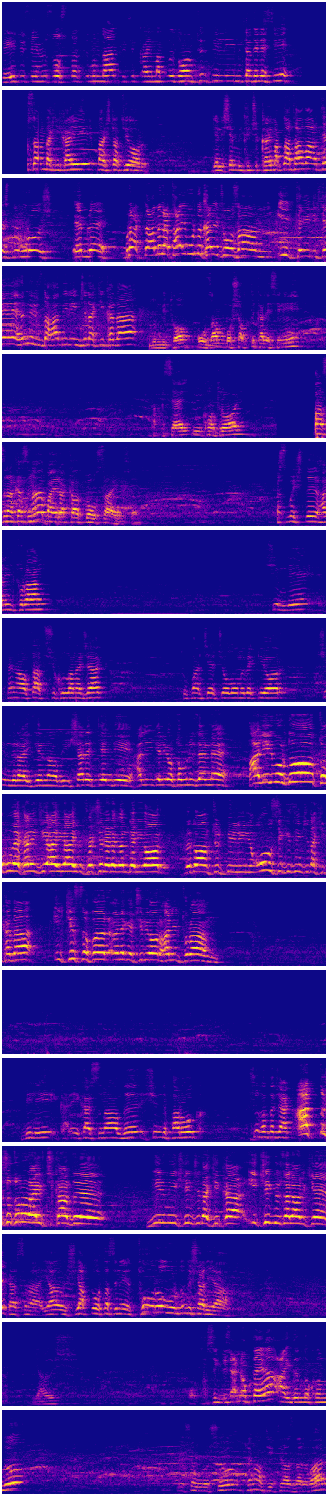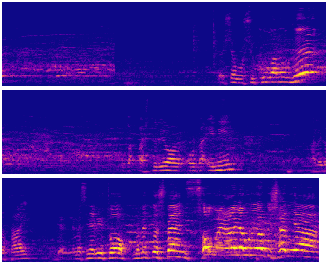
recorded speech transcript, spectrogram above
Şehit Hüseyin Rus Stadyumundan küçük kaymaklı Doğan Türk Birliği mücadelesi 90 dakikayı başlatıyor. Gelişen bir küçük kaymaklı hata var. Ters bir vuruş. Emre bıraktı. Ahmet Atay vurdu kaleci Ozan. İlk tehlike henüz daha birinci dakikada. Uzun bir top. Ozan boşalttı kalesini. Tansel iyi kontrol. Pasın arkasına bayrak kalktı offside. Basmıştı Halil Turan. Şimdi penaltı atışı kullanacak. Tufan Çerçioğlu onu bekliyor. Şimdi Raif yerini aldı. İşaret geldi. Halil geliyor topun üzerine. Halil vurdu. Topu ve kaleciyi ayrı ayrı köşelere gönderiyor. Ve Doğan Türk Birliği'ni 18. dakikada 2-0 öne geçiriyor Halil Turan. Billy kaleyi karşısına aldı. Şimdi Faruk şut atacak. Attı şutunu Raif çıkardı. 22. dakika iki güzel hareket. Karşısına Yağış yaptı ortasını. Tuğrul vurdu dışarıya. Yağış. Ortası güzel noktaya. Aydın dokundu. Köşe vuruşu. Penaltı itirazları var. Köşe vuruşu kullanıldı. Uzaklaştırıyor orada Emin. Ahmet Atay derinlemesine bir top. Mehmet Göçmen sol ayağıyla vuruyor dışarıya.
